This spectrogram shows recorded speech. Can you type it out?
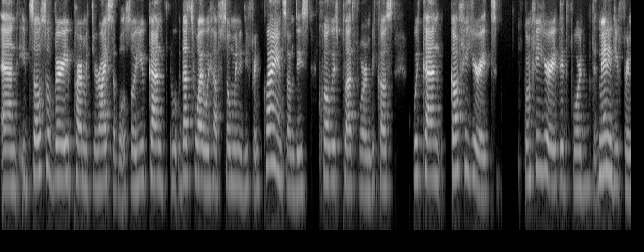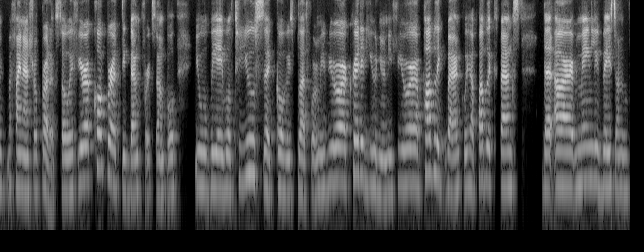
And it's also very parameterizable. So you can, that's why we have so many different clients on this Cobis platform because we can configure it configured for many different financial products. So if you're a cooperative bank, for example, you will be able to use the Cobis platform. If you are a credit union, if you are a public bank, we have public banks that are mainly based on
